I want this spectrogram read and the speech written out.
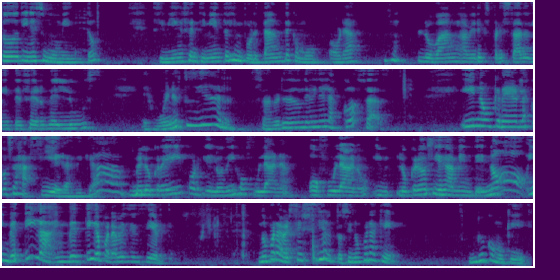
todo tiene su momento. Si bien el sentimiento es importante, como ahora lo van a ver expresado en este ser de luz, es bueno estudiar, saber de dónde vienen las cosas y no creer las cosas a ciegas, de que, ah, me lo creí porque lo dijo fulana o fulano y lo creo ciegamente. No, investiga, investiga para ver si es cierto. No para ver si es cierto, sino para que uno como que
